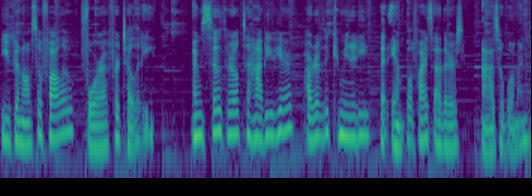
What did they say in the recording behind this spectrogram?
you can also follow Fora Fertility. I'm so thrilled to have you here, part of the community that amplifies others as a woman.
